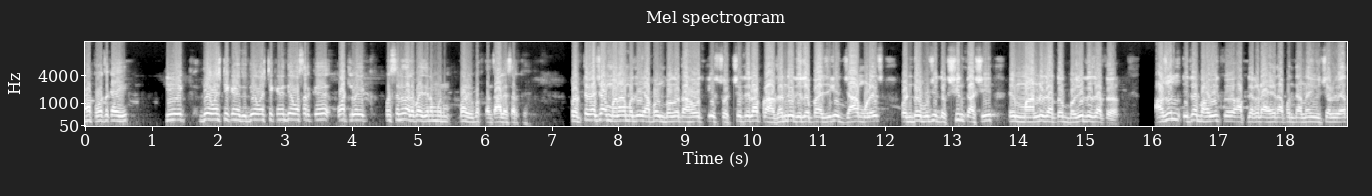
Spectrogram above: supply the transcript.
महत्वाचं काय आहे की एक देवाच ठिकाणी येतो देवाच ठिकाणी देवासारखं वाटलं एक प्रसन्न झालं पाहिजे ना म्हणून भाविक भक्तांचं आल्यासारखं. प्रत्येकाच्या मनामध्ये आपण बघत आहोत की स्वच्छतेला प्राधान्य दिलं पाहिजे की ज्यामुळेच पंढरपूरची दक्षिण काशी हे मानलं जातं बघितलं जातं. अजून इतर भाविक आपल्याकडे आहेत आपण त्यांनाही विचारूयात.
